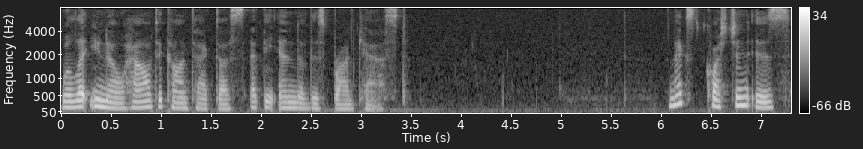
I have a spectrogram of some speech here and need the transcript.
We'll let you know how to contact us at the end of this broadcast. Next question is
